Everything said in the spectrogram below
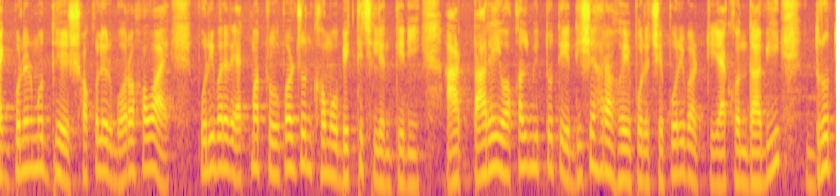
এক বোনের মধ্যে সকলের বড় হওয়ায় পরিবারের একমাত্র উপার্জনক্ষম ব্যক্তি ছিলেন তিনি। আর তার এই অকাল মৃত্যুতে দিশেহারা হয়ে পড়েছে পরিবারটি। এখন দাবি দ্রুত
